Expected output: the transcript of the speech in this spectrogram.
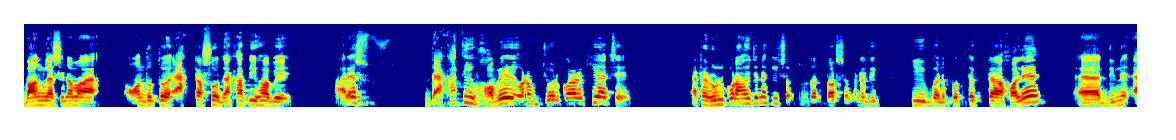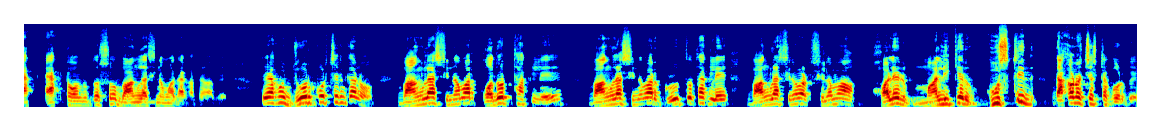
বাংলা সিনেমা অন্তত একটা শো দেখাতেই হবে। আরে, দেখাতেই হবে, ওরকম জোর করার কি আছে? একটা রুল করা হয়েছে না কি দর্শক? একটা কি মানে প্রত্যেকটা হলে দিনে একটা অন্তত শো বাংলা সিনেমা দেখাতে হবে। তো এখন জোর করছেন কেন? বাংলা সিনেমার কদর থাকলে, বাংলা সিনেমার গুরুত্ব থাকলে, বাংলা সিনেমার সিনেমা হলের মালিকের গোষ্ঠী দেখানোর চেষ্টা করবে।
